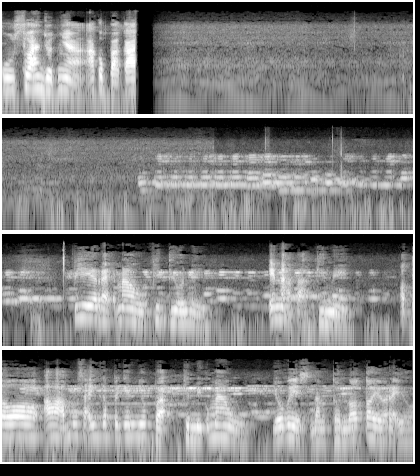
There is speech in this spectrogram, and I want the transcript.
ku selanjutnya. Aku bakal piye rek mau nih enak tak gini atau awakmu saiki kepengin nyoba game iku mau? Ya wis nang download to ya rek ya.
